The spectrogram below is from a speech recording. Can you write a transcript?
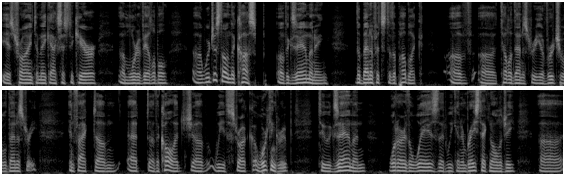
is trying to make access to care uh, more available. Uh, we're just on the cusp of examining the benefits to the public of uh, teledentistry, of virtual dentistry. In fact, um, at uh, the college, we've struck a working group to examine what are the ways that we can embrace technology uh,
